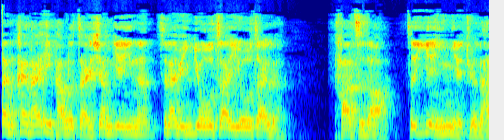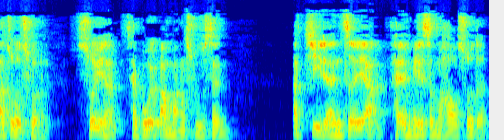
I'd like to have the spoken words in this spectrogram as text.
但看看一旁的宰相晏婴呢，在那边悠哉悠哉的，他知道这晏婴也觉得他做错了，所以呢才不会帮忙出声。啊，既然这样，他也没什么好说的，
